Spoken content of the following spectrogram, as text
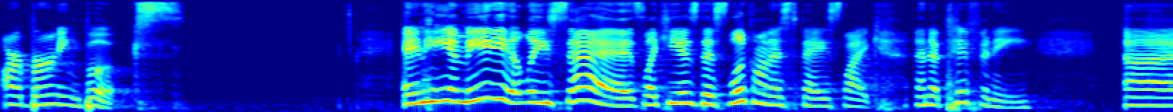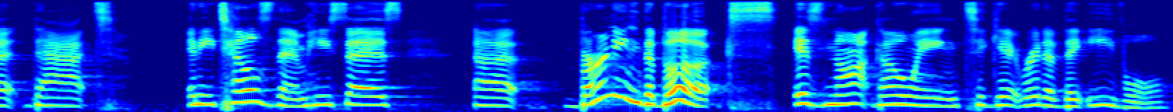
are burning books. And he immediately says, like, he has this look on his face, like an epiphany, uh, that, and he tells them, he says, uh, burning the books is not going to get rid of the evil.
